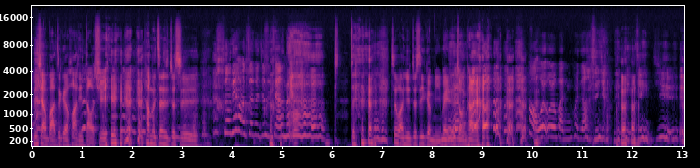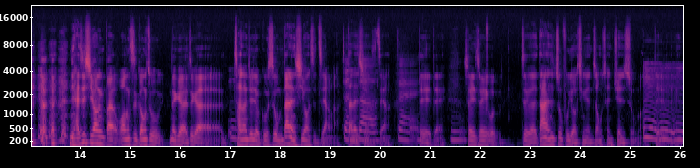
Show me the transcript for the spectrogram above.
你想把这个话题导去，他们真的就是，说不定他们真的就是这样的。对，这完全就是一个迷妹的状态啊！好，我我有把你会这样子讲的听进去。你还是希望把王子公主那个这个长长久久故事，嗯、我们当然希望是这样了，当然希望是这样。对对对对，嗯、所以所以我这个当然是祝福有情人终成眷属嘛。嗯、对对对。嗯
